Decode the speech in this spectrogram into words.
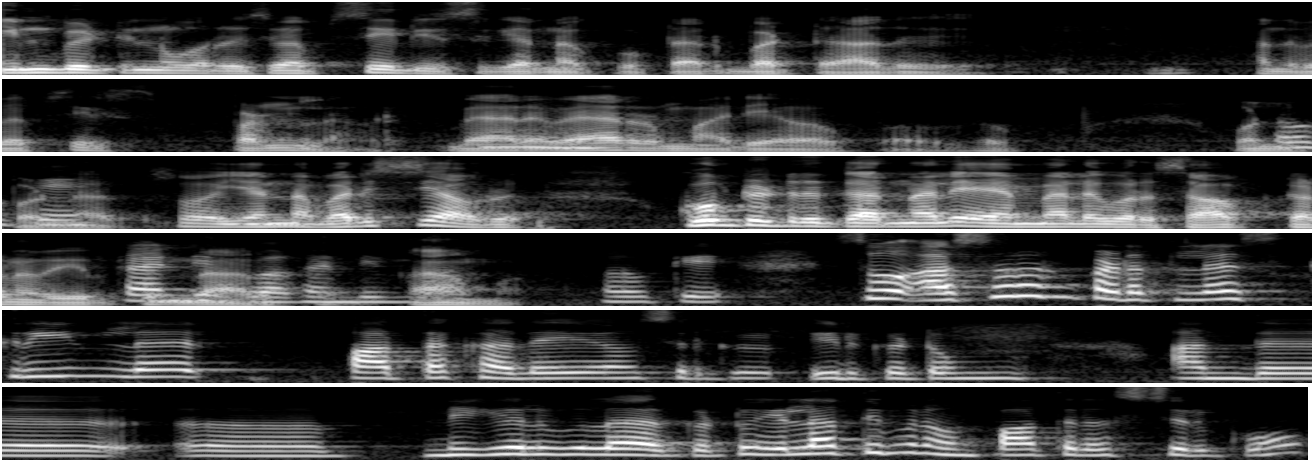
இன்பிட்னு ஒரு வெப் சீரிஸுக்கு என்ன கூப்பிட்டார் பட் அது அந்த வெப் சீரிஸ் பண்ணல அவர் வேற. வேற மாதிரியா ஒன்று. பண்ணார் ஸோ என்னை வரிசையாக அவர் கூப்பிட்டுட்டு இருக்காருனாலே என் மேலே ஒரு சாஃப்ட் கார்னர் கண்டிப்பா, இருக்குன்னு கண்டிப்பா. ஆமாம் ஓகே ஸோ அசுரன் படத்துல ஸ்க்ரீன்ல பார்த்த கதையும் இருக்கு- இருக்கட்டும் அந்த அஹ், நிகழ்வுகளா இருக்கட்டும் எல்லாத்தையுமே நம்ம பார்த்து ரசிச்சிருக்கோம்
